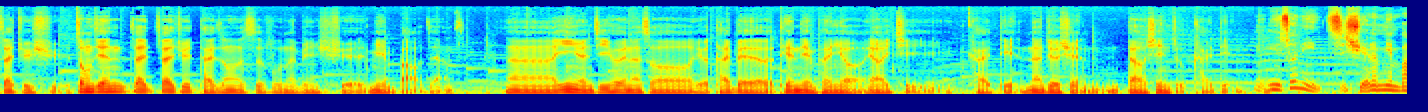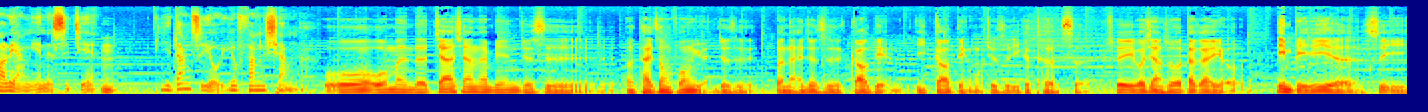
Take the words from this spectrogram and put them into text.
再去学，中间再再去台中的师傅那边学面包这样子。那因缘机会，那时候有台北的甜点朋友要一起开店，那就选到新竹开店。你你说你只学了面包两年的时间，嗯，你当时有一个方向吗？我我们的家乡那边就是呃台中丰原，就是本来就是糕点，以糕点为就是一个特色，所以我想说大概有定比例的是以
